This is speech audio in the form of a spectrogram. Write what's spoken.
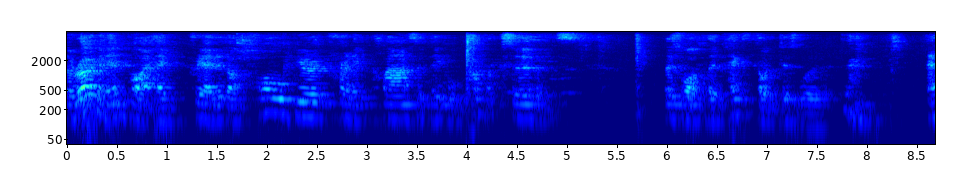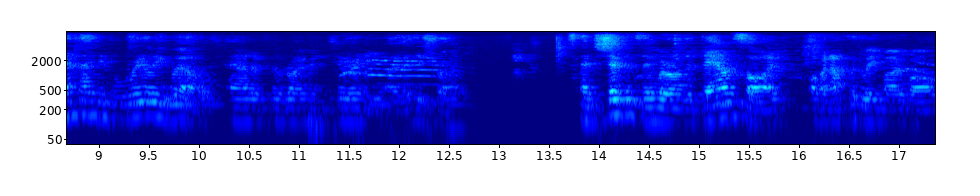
The Roman Empire had created a whole bureaucratic class of people, public servants. That's what the tax collectors were. and they did really well out of the Roman tyranny over Israel. And shepherds then were on the downside of an upwardly mobile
